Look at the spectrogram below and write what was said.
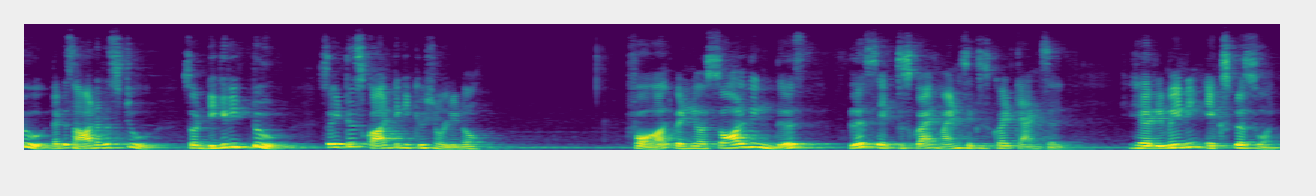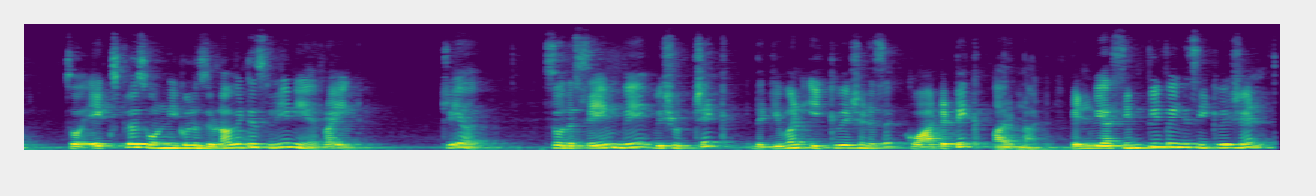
2 that is order is 2 so degree 2 so it is quadratic equation only no? For when you are solving this plus x square minus x square cancel. Here remaining x plus 1 so x plus 1 equals 0 now it is linear right clear so the same way we should check the given equation is a quadratic or not. When we are simplifying this equation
